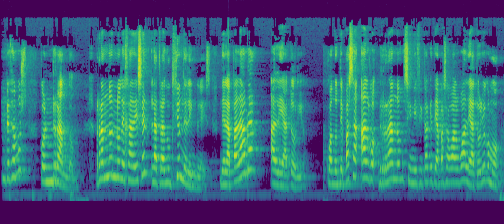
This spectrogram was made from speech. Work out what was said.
Empezamos con random. Random no deja de ser la traducción del inglés, de la palabra aleatorio. Cuando te pasa algo random significa que te ha pasado algo aleatorio como,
